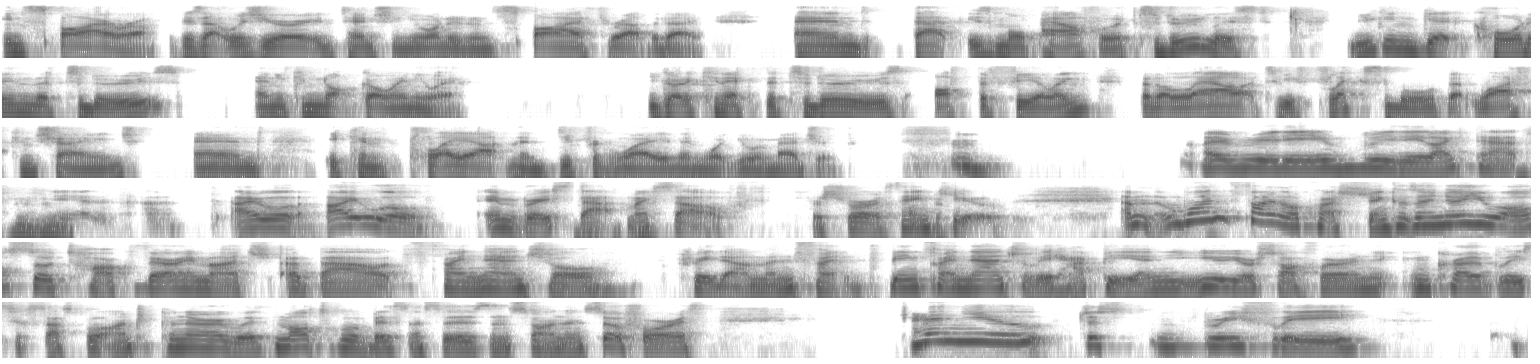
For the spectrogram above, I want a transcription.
inspirer because that was your intention. You wanted to inspire throughout the day. And that is more powerful. A to do list, you can get caught in the to dos and you cannot go anywhere. You got to connect the to dos off the feeling, but allow it to be flexible that life can change and it can play out in a different way than what you imagined. Hmm. I really, really like that. Mm-hmm. I will, I will embrace that myself for sure. Thank you. Um, one final question, because I know you also talk very much about financial freedom and fi- being financially happy. And you yourself were an incredibly successful entrepreneur with multiple businesses and so on and so forth. Can you just briefly,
